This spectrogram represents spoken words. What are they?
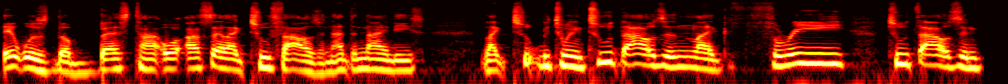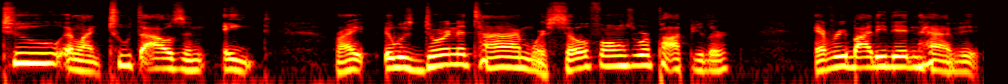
it was the best time well i'll say like 2000 not the 90s like two, between 2000 like 3 2002 and like 2008 right? It was during the time where cell phones were popular everybody didn't have it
